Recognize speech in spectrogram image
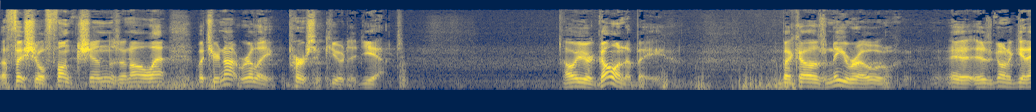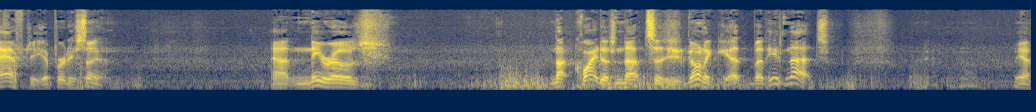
official functions and all that, but you're not really persecuted yet. Oh, you're going to be because Nero is going to get after you pretty soon. Now, Nero's not quite as nuts as he's going to get, but he's nuts. Yeah,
